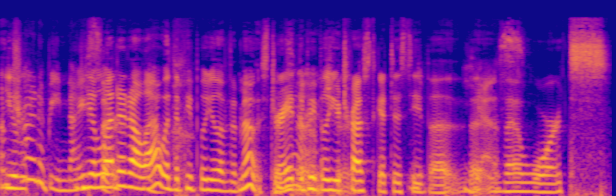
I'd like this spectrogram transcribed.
I'm You- trying to be nice. You let it all out with the people you love the most, right? the Yeah, people you trust get to see the the, Yes. the warts.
